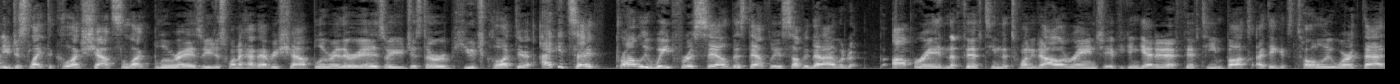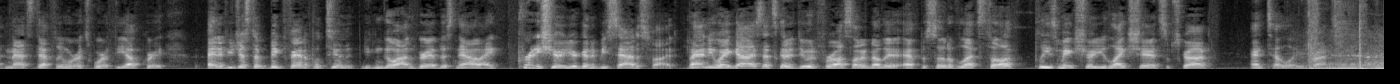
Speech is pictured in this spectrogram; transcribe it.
you just like to collect Shout Select Blu-rays, or you just want to have every Shout Blu-ray there is, or you just are a huge collector, I could say probably wait for a sale. This definitely is something that I would operate in the 15 to 20 dollar range if you can get it at 15 bucks i think it's totally worth that and that's definitely where it's worth the upgrade and if you're just a big fan of Platoon, you can go out and grab this now, and I'm pretty sure you're going to be satisfied. But anyway, guys, that's going to do it for us on another episode of Let's Talk. Please make sure you like, share, and subscribe, and tell all your friends.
